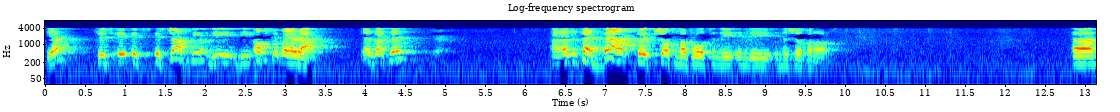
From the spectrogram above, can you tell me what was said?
Yeah, so it's, it, it's, it's just the, the, the opposite way around. Is that clear? And as I said, that both pshatim are brought in the in the in the Shulchan Aruch. Um,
